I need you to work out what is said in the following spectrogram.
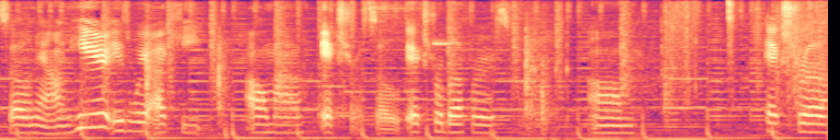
So now in here is where I keep all my extra. So extra buffers, um, extra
